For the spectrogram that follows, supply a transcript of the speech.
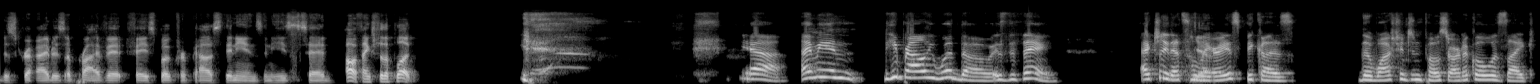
described as a private Facebook for Palestinians, and he said, "Oh, thanks for the plug." Yeah. I mean, he probably would, though, is the thing. Actually, that's Yeah. hilarious because the Washington Post article was like,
